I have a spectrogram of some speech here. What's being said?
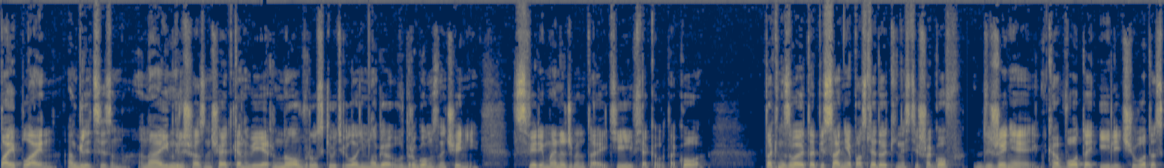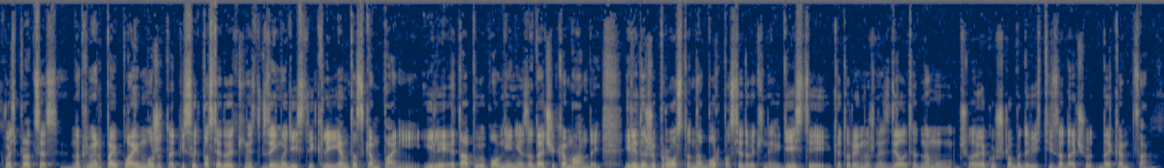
Pipeline – англицизм. На English означает конвейер, но в русский утекло немного в другом значении. В сфере менеджмента, IT и всякого такого. Так называют описание последовательности шагов, движения кого-то или чего-то сквозь процессы. Например, pipeline может описывать последовательность взаимодействия клиента с компанией или этапы выполнения задачи командой, или даже просто набор последовательных действий, которые нужно сделать одному человеку, чтобы довести задачу до конца.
